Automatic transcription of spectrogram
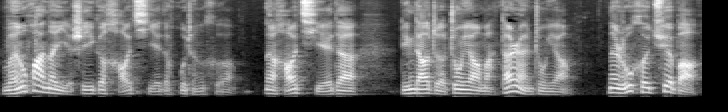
文化呢也是一个好企业的护城河。那好企业的领导者重要吗？当然重要。那如何确保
